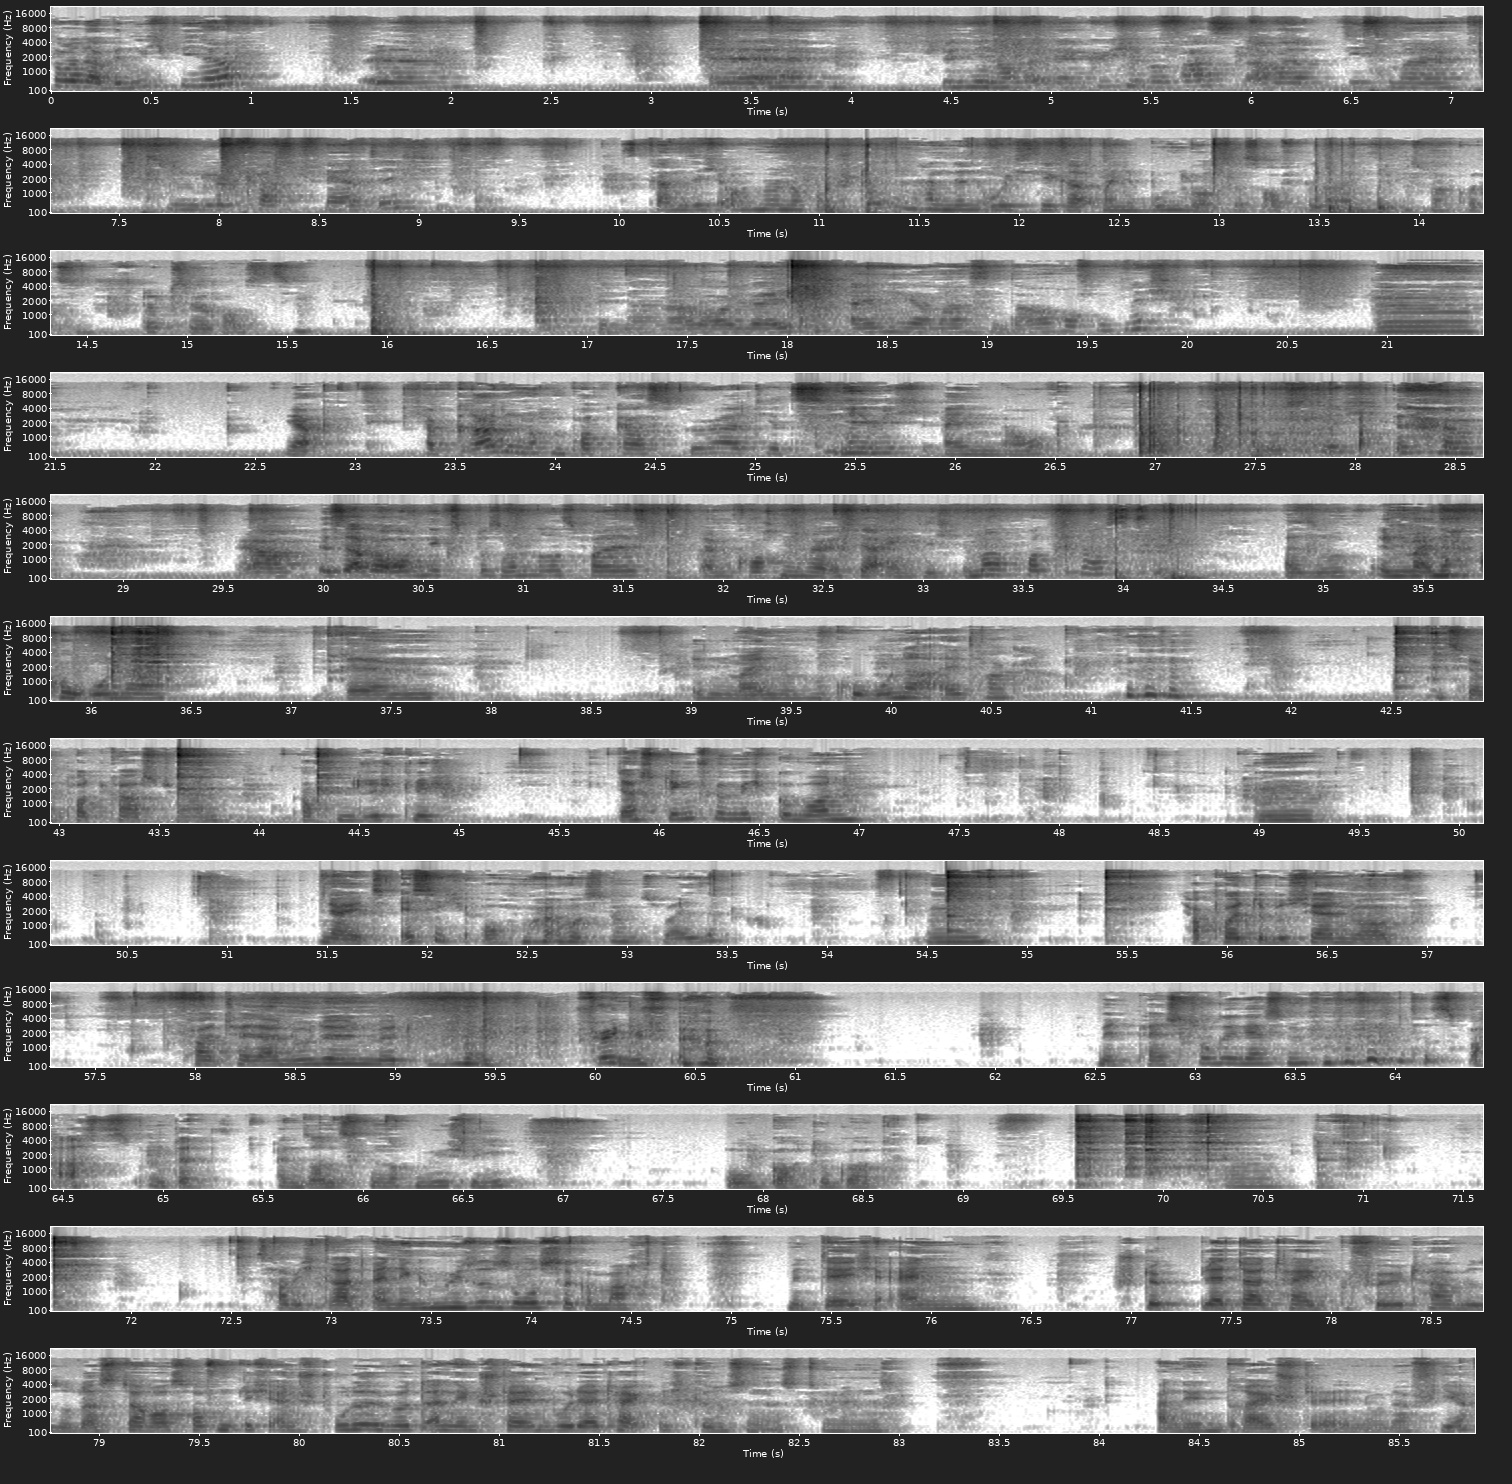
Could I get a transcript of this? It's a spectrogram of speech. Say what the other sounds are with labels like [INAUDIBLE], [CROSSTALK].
So, da bin ich wieder. Ähm, äh, ich bin hier noch in der Küche befasst, aber diesmal zum Glück fast fertig. Es kann sich auch nur noch um Stunden handeln. Oh, ich sehe gerade, meine Boombox ist aufgeladen. Ich muss mal kurz einen Stöpsel rausziehen. Bin dann aber gleich einigermaßen da, hoffentlich. Mm, ja, ich habe gerade noch einen Podcast gehört. Jetzt [LAUGHS] nehme ich einen auf. Lustig. [LAUGHS] Ja, ist aber auch nichts Besonderes, weil beim Kochen höre ich ja eigentlich immer Podcasts. Also in meiner [LAUGHS] Corona, ähm, in meinem Corona-Alltag [LAUGHS] ist ja Podcast hören offensichtlich das Ding für mich geworden. Mm. Ja, jetzt esse ich auch mal [LAUGHS] ausnahmsweise. Mm. Ich habe heute bisher nur paar Teller Nudeln mit [LAUGHS] fünf mit Pesto gegessen. [LAUGHS] das war's. Und das, ansonsten noch Müsli. Oh Gott, oh Gott. Jetzt habe ich gerade eine Gemüsesoße gemacht, mit der ich ein Stück Blätterteig gefüllt habe, sodass daraus hoffentlich ein Strudel wird an den Stellen, wo der Teig nicht gerissen ist, zumindest. An den drei Stellen oder vier.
